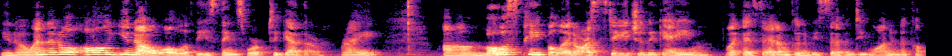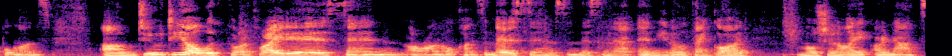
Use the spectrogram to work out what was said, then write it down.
You know, and it'll all, you know, all of these things work together, right? Um, most people at our stage of the game, like I said, I'm going to be 71 in a couple months um, do deal with arthritis and are on all kinds of medicines and this and that. And, you know, thank God, Moshe and I are not.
